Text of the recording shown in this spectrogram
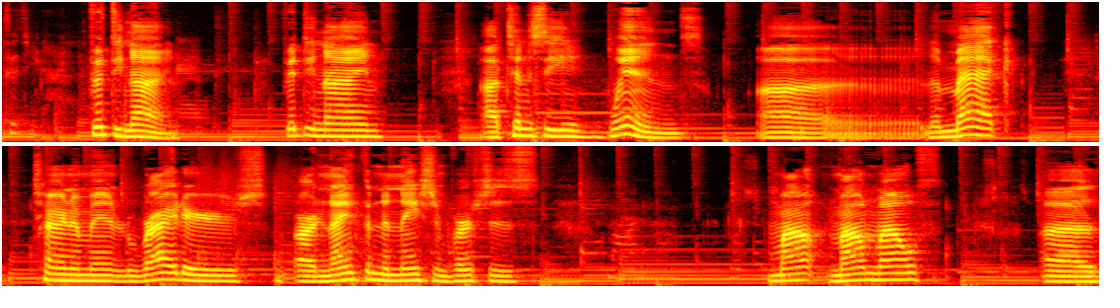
59. 59. 59. Uh, Tennessee wins. Uh, the MAC tournament riders are ninth in the nation versus Mount Monmouth. Uh,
